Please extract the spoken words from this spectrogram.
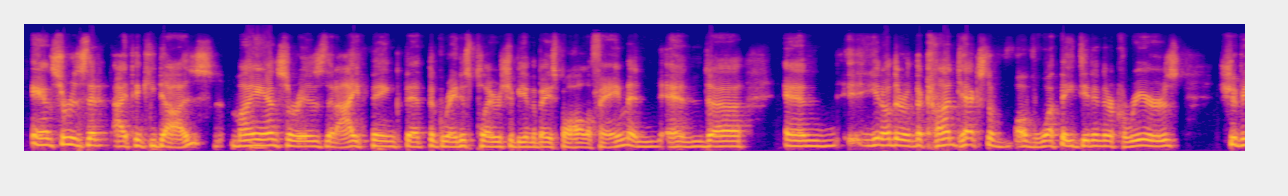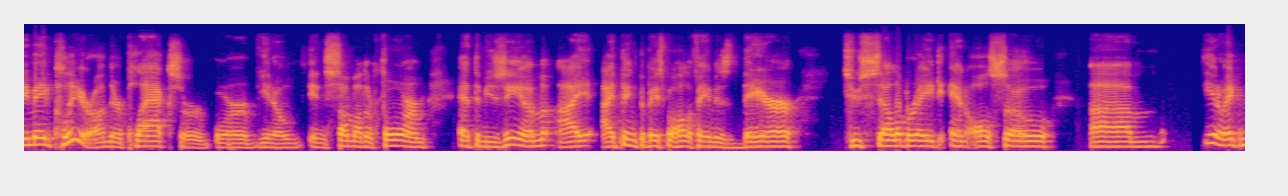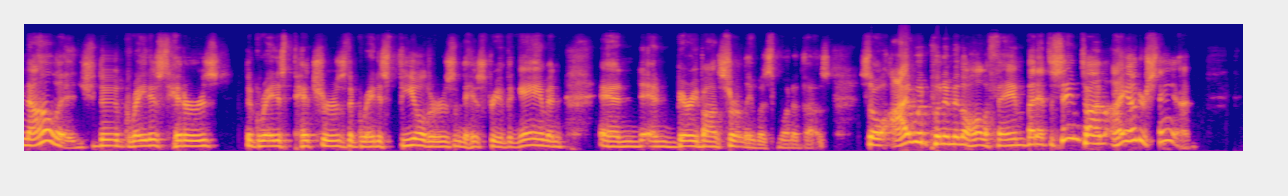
answer is that I think he does. My answer is that I think that the greatest players should be in the Baseball Hall of Fame, and and uh, and you know, they're the context of of what they did in their careers should be made clear on their plaques or or you know in some other form at the museum. I I think the Baseball Hall of Fame is there to celebrate and also um, you know acknowledge the greatest hitters the greatest pitchers, the greatest fielders in the history of the game, and and and Barry Bonds certainly was one of those. So I would put him in the Hall of Fame, but at the same time, I understand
